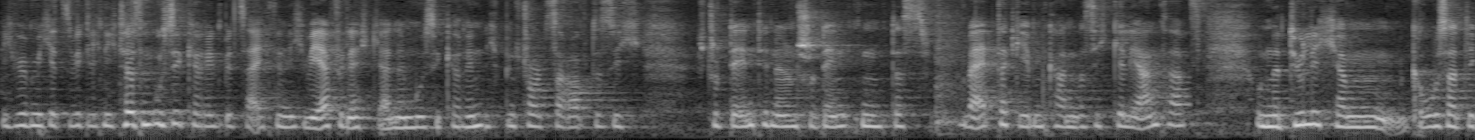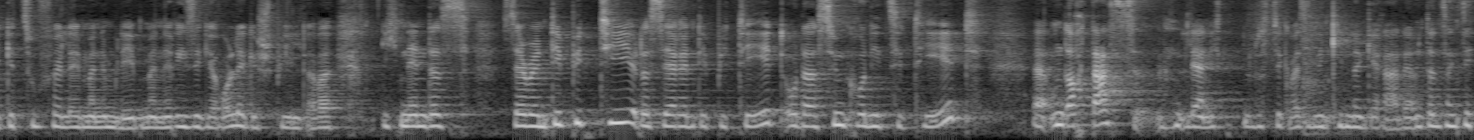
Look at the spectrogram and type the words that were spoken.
ich würde mich jetzt wirklich nicht als Musikerin bezeichnen. Ich wäre vielleicht gerne Musikerin. Ich bin stolz darauf, dass ich Studentinnen und Studenten das weitergeben kann, was ich gelernt habe. Und natürlich haben großartige Zufälle in meinem Leben eine riesige Rolle gespielt. Aber ich nenne das Serendipity oder Serendipität oder Synchronizität und auch das lerne ich lustigerweise den Kindern gerade. Und dann sagen sie,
